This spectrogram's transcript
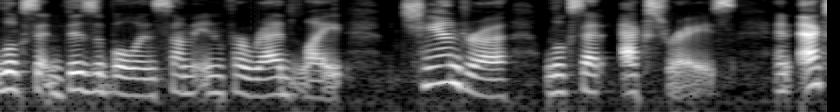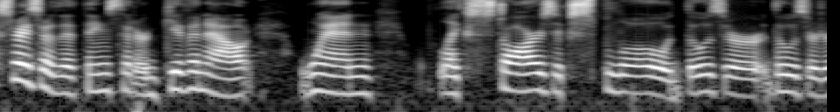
looks at visible and some infrared light. Chandra looks at X-rays. And X-rays are the things that are given out when like stars explode. Those are, those are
